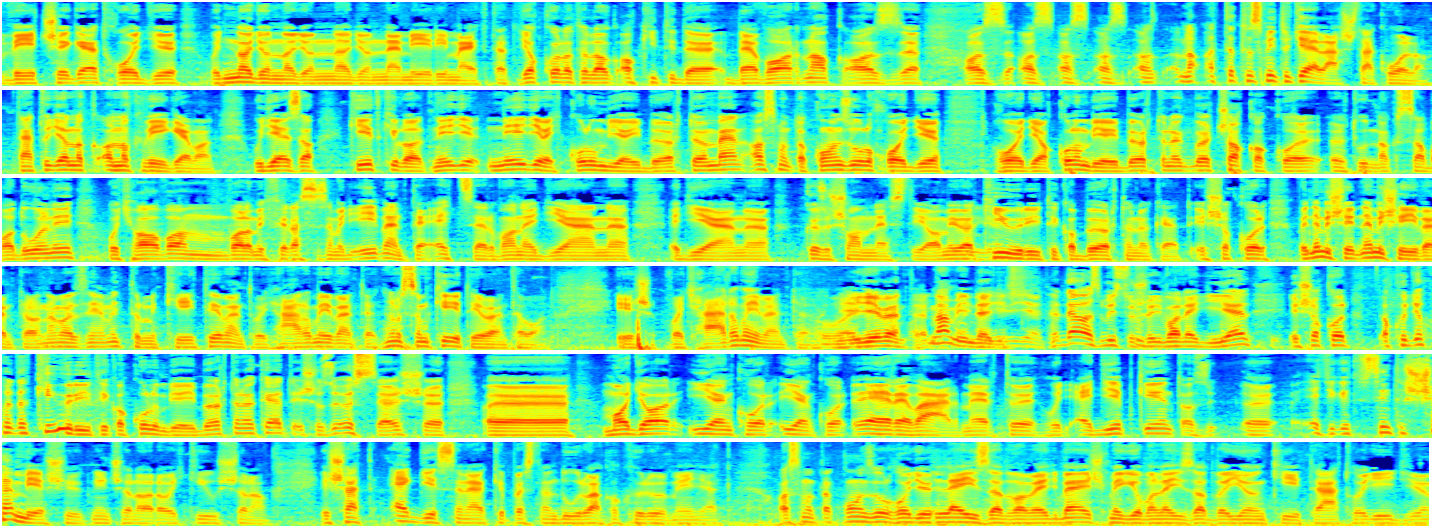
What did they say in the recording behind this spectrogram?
vétség, lehetőséget, hogy, hogy nagyon-nagyon-nagyon nem éri meg. Tehát gyakorlatilag akit ide bevarnak, az, az, az, az, az, az na, tehát ez mint hogy elásták volna. Tehát ugye annak, annak vége van. Ugye ez a két kiló alatt négy, négy év egy kolumbiai börtönben, azt mondta a konzul, hogy, hogy a kolumbiai börtönökből csak akkor tudnak szabadulni, hogyha van valamiféle, azt hiszem, hogy évente egyszer van egy ilyen, egy ilyen közös amnestia, amivel Igen. kiürítik a börtönöket, és akkor, vagy nem is, nem is évente, hanem az ilyen, mit tudom, két évente, vagy három évente, nem azt hiszem két évente van. És, vagy három évente? Vagy, Négy évente? Na mindegy is. évente. De az biztos, hogy van egy ilyen, és akkor, akkor gyakorlatilag kiürítik a kolumbiai börtönöket, és az összes ö, magyar ilyenkor, ilyenkor erre vár, mert hogy egyébként az ö, egyébként szinte semmi esélyük nincsen arra, hogy kijussanak. És hát egészen elképesztően durvák a körülmények. Azt mondta a konzul, hogy ő leizadva megy be, és még jobban leizadva jön ki, tehát hogy így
